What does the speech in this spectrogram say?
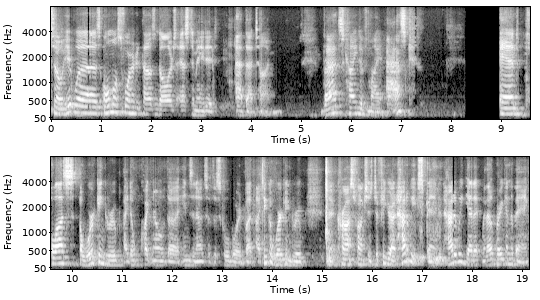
So it was almost $400,000 estimated at that time. That's kind of my ask. And plus a working group, I don't quite know the ins and outs of the school board, but I think a working group that cross functions to figure out how do we expand it? How do we get it without breaking the bank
